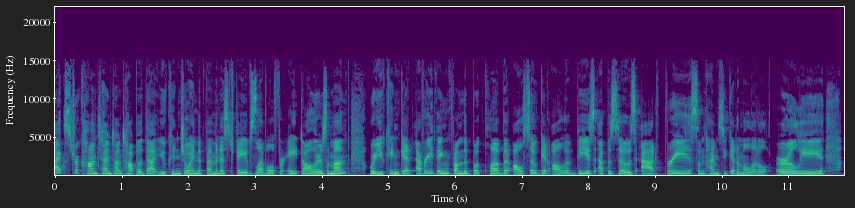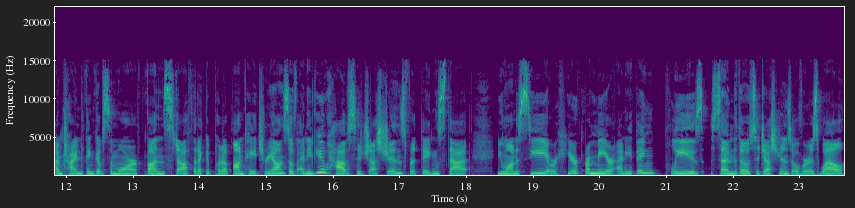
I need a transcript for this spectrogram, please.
extra content on top of that, you can join the Feminist Faves level for $8 a month, where you can get everything from the book club, but also get all of these episodes ad free. Sometimes you get them a little early. I'm trying to think of some more fun fun stuff that I could put up on Patreon. So if any of you have suggestions for things that you want to see or hear from me or anything, please send those suggestions over as well.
